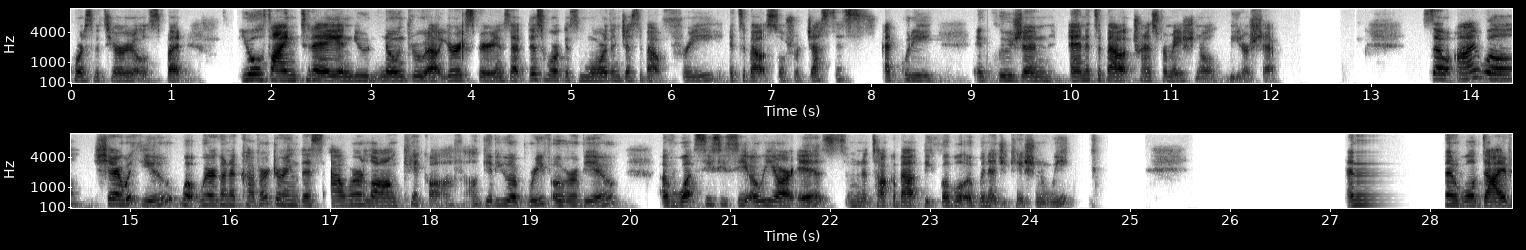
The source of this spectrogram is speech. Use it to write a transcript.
course materials. But you'll find today and you've known throughout your experience that this work is more than just about free. It's about social justice, equity, inclusion, and it's about transformational leadership. So I will share with you what we're going to cover during this hour-long kickoff. I'll give you a brief overview of what CCC OER is. I'm going to talk about the Global Open Education Week. And then we'll dive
